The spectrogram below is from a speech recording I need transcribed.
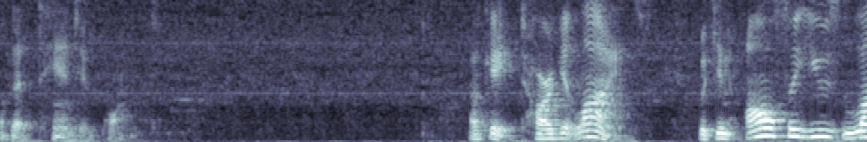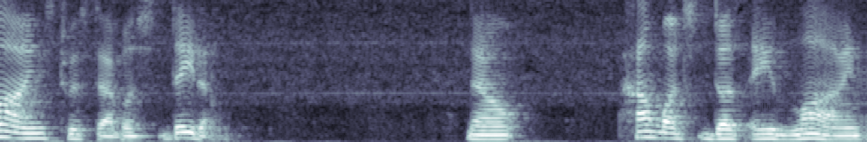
of that tangent point. Okay, target lines. We can also use lines to establish datum. Now, how much does a line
